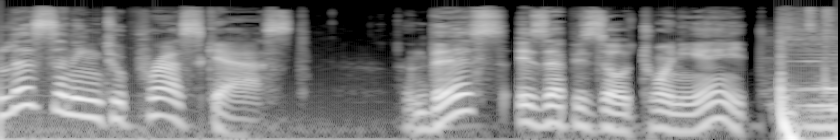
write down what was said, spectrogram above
listening to Presscast. This is episode 28.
